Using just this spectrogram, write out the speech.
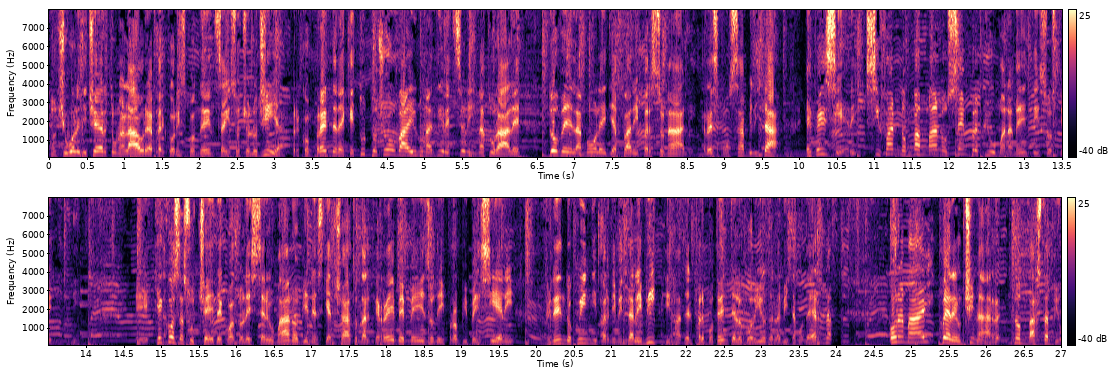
Non ci vuole di certo una laurea per corrispondenza in sociologia per comprendere che tutto ciò va in una direzione innaturale dove la mole di affari personali, responsabilità e pensieri si fanno man mano sempre più umanamente insostenibili. E che cosa succede quando l'essere umano viene schiacciato dal greve peso dei propri pensieri finendo quindi per diventare vittima del prepotente logorio della vita moderna, oramai bere un cinar non basta più.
